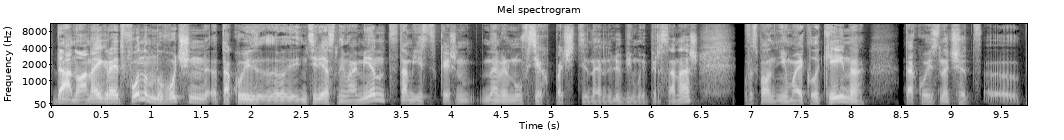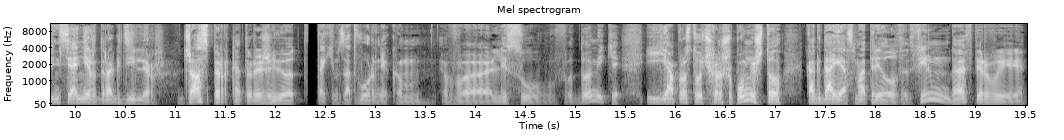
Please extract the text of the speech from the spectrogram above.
Да, но она играет фоном, но в очень такой э, интересный момент. Там есть, конечно, наверное, у всех почти, наверное, любимый персонаж в исполнении Майкла Кейна. Такой, значит, э, пенсионер-драгдилер Джаспер, который живет таким затворником в лесу в домике. И я просто очень хорошо помню, что когда я смотрел этот фильм, да, впервые,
